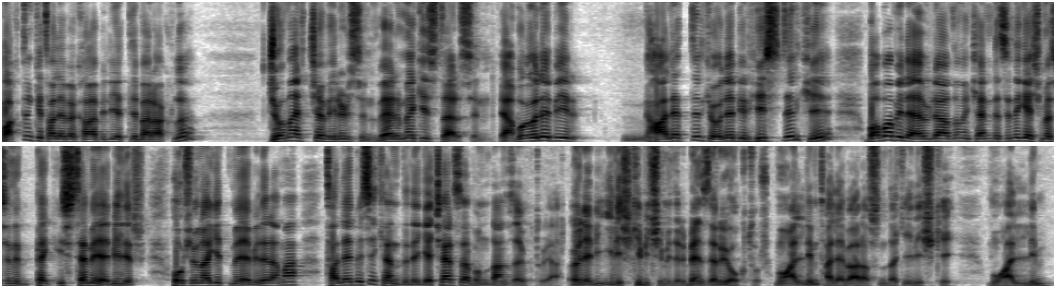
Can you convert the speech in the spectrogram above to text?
Baktın ki talebe kabiliyetli, meraklı, cömertçe verirsin, vermek istersin. Ya bu öyle bir halettir ki, öyle bir histir ki baba bile evladının kendisini geçmesini pek istemeyebilir, hoşuna gitmeyebilir ama talebesi kendini geçerse bundan zevk duyar. Öyle bir ilişki biçimidir, benzeri yoktur. Muallim talebe arasındaki ilişki. Muallim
